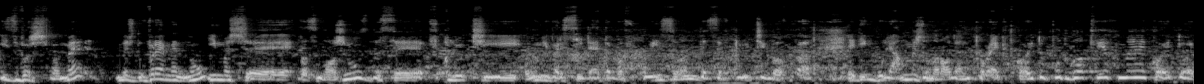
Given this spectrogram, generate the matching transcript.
извършваме. Междувременно имаше възможност да се включи университета в Куинсланд, да се включи в един голям международен проект, който подготвяхме, който е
